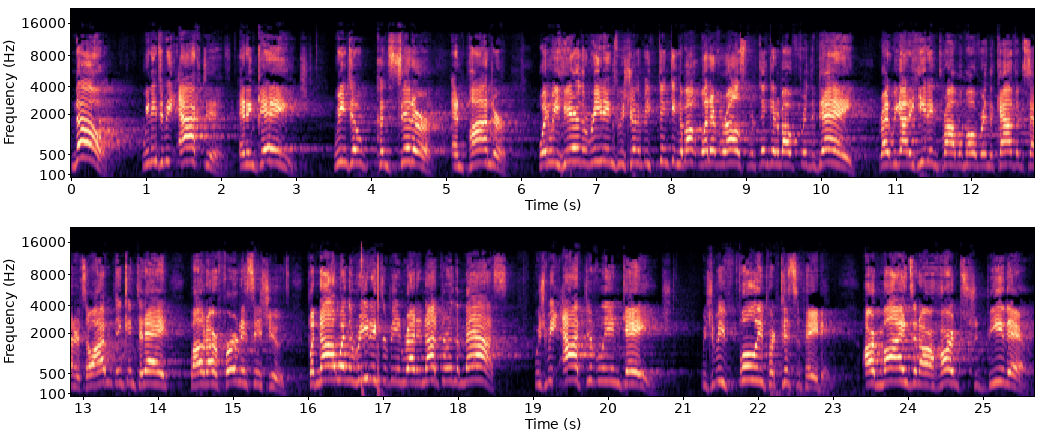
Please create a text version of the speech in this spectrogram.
No, we need to be active and engaged. We need to consider and ponder. When we hear the readings, we shouldn't be thinking about whatever else we're thinking about for the day, right? We got a heating problem over in the Catholic Center, so I'm thinking today about our furnace issues. But not when the readings are being read and not during the Mass. We should be actively engaged. We should be fully participating. Our minds and our hearts should be there.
